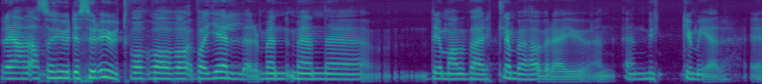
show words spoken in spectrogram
Alltså hur det ser ut, vad, vad, vad, vad gäller. Men, men eh, det man verkligen behöver är ju en, en mycket mer... Eh,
